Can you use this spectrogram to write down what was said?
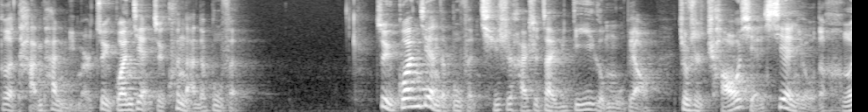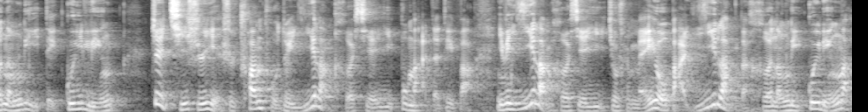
个谈判里面最关键、最困难的部分。最关键的部分其实还是在于第一个目标，就是朝鲜现有的核能力得归零。这其实也是川普对伊朗核协议不满的地方，因为伊朗核协议就是没有把伊朗的核能力归零嘛，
